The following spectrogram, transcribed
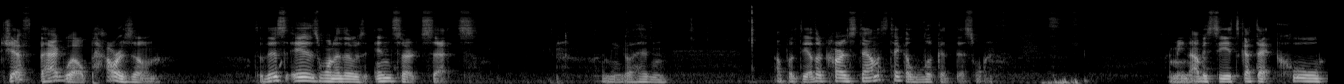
Jeff Bagwell, Power Zone. So this is one of those insert sets. Let me go ahead and I'll put the other cards down. Let's take a look at this one. I mean, obviously it's got that cool,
